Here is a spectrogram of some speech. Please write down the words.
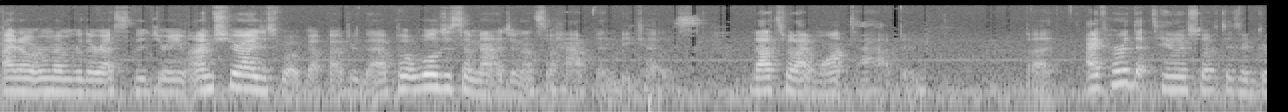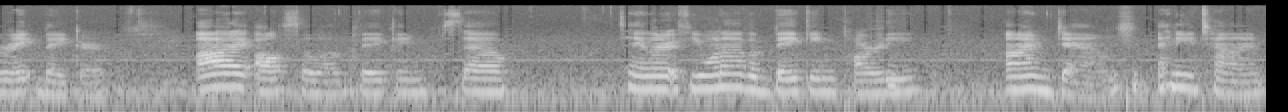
I don't remember the rest of the dream. I'm sure I just woke up after that, but we'll just imagine that's what happened because that's what I want to happen. But I've heard that Taylor Swift is a great baker. I also love baking, so Taylor, if you want to have a baking party, I'm down anytime.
